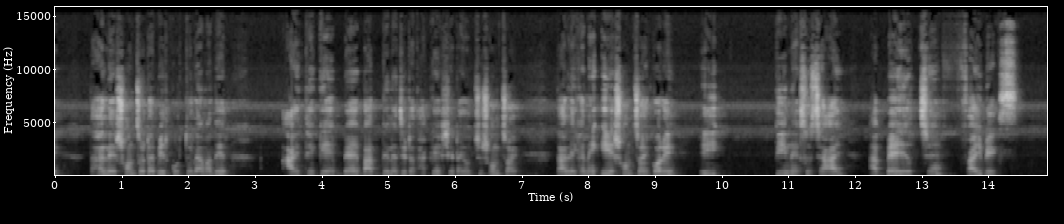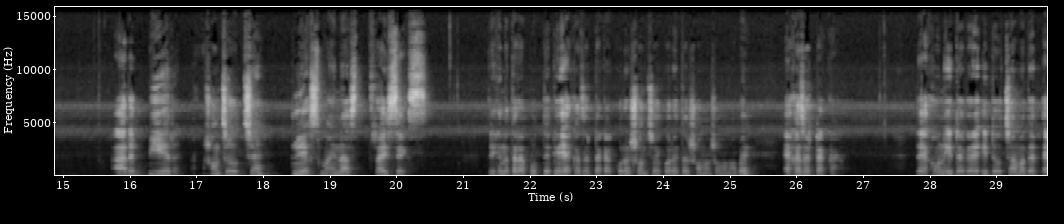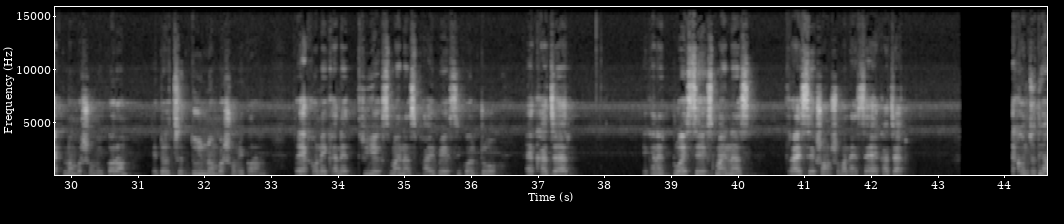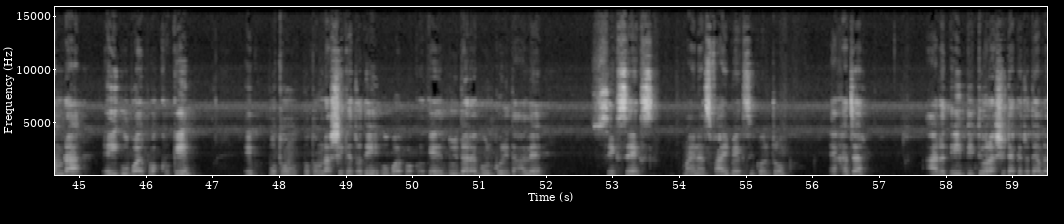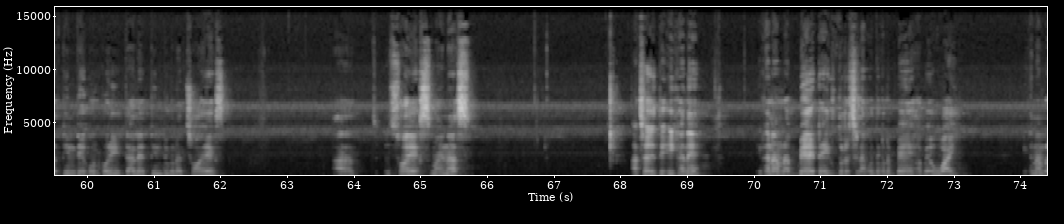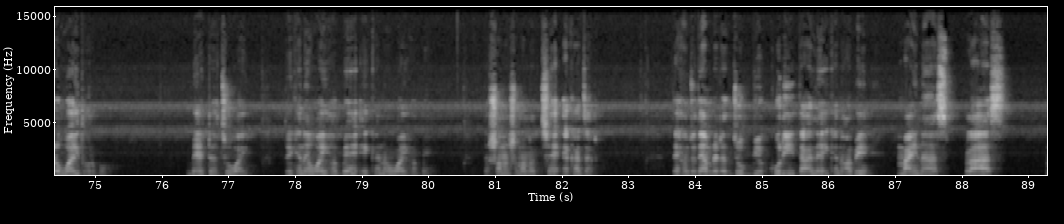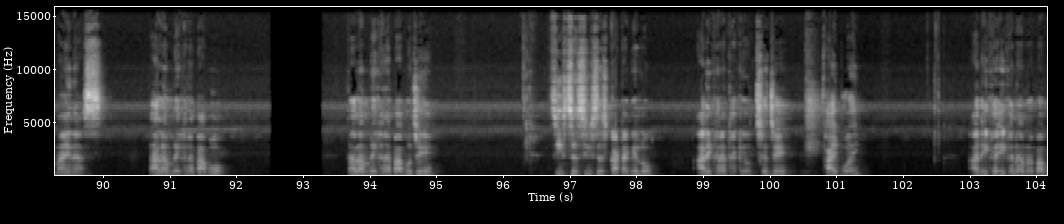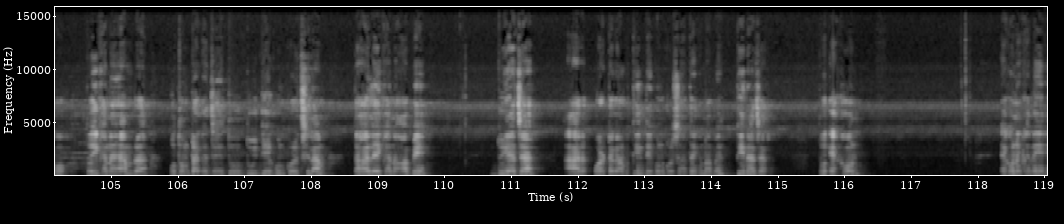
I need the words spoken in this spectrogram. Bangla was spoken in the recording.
তাহলে সঞ্চয়টা বের করতে হলে আমাদের আয় থেকে ব্যয় বাদ দিলে যেটা থাকে সেটাই হচ্ছে সঞ্চয়। তাহলে এখানে এ সঞ্চয় করে, এই তিন এক্স হচ্ছে আয়, আর ব্যয় হচ্ছে ফাইভ এক্স আর বি এর সঞ্চয় হচ্ছে two x minus thrice x তো এখানে তারা প্রত্যেকেই এক হাজার টাকা করে সঞ্চয় করে, তার সমান সমান হবে এক হাজার টাকা। তো এখন এটাকে, এটা হচ্ছে আমাদের এক নম্বর সমীকরণ, এটা হচ্ছে দুই নম্বর সমীকরণ। তো এখন এখানে three x minus five x equal to এক হাজার, এখানে twice x minus thrice x সমান এসে এক হাজার। এখন যদি আমরা এই উভয় পক্ষকে এই প্রথম প্রথম রাশিকে যদি উভয় পক্ষকে দুই দ্বারা গুণ করি, তাহলে six x minus five x equal to এক হাজার। আর এই দ্বিতীয় রাশিটাকে যদি আমরা তিন দিয়ে গুণ করি, তাহলে তিন দুগুণে ছয় এক্স আর ছয় এক্স মাইনাস আচ্ছা এখানে এখানে আমরা ব্যয়টা এক্স ধরেছিলাম, কিন্তু এখানে ব্যয় হবে ওয়াই এখানে আমরা ওয়াই ধরবো। ব্যয়টা হচ্ছে ওয়াই এখানে ওয়াই হবে, এখানে ওয়াই হবে। তো সমান সমান হচ্ছে এক হাজার। তো এখন যদি আমরা এটা যোগ বিয়োগ করি, তাহলে এখানে হবে মাইনাস প্লাস মাইনাস। তাহলে আমরা এখানে পাবো, তাহলে আমরা এখানে পাবো যে সিক্সের সিক্সেস কাটা গেল, আর এখানে থাকে হচ্ছে যে ফাইভ ওয়াই আর এখানে আমরা পাবো, তো এখানে আমরা প্রথমটাকে যেহেতু দুই দিয়ে গুণ করেছিলাম, তাহলে এখানে হবে দুই হাজার, আর পরেরটাকে আমরা তিন দিয়ে গুণ করেছিলাম, তো এখানে হবে তিন হাজার। তো এখন এখন এখানে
